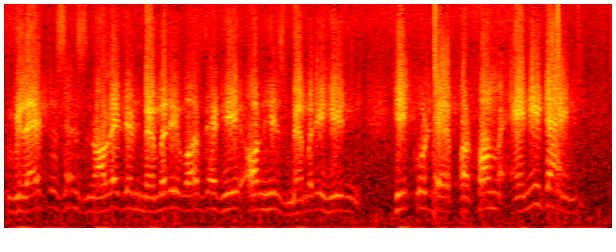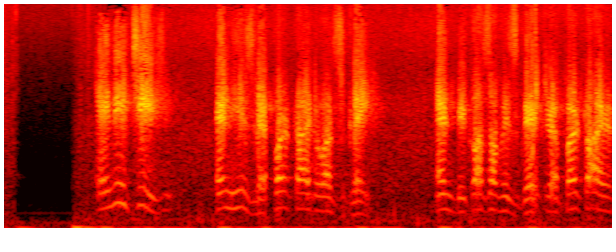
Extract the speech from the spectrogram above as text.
Vilayat Hussain's knowledge and memory was that he, on his memory, he, he could uh, perform any time, any cheese, and his repertoire was great. And because of his great repertoire,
